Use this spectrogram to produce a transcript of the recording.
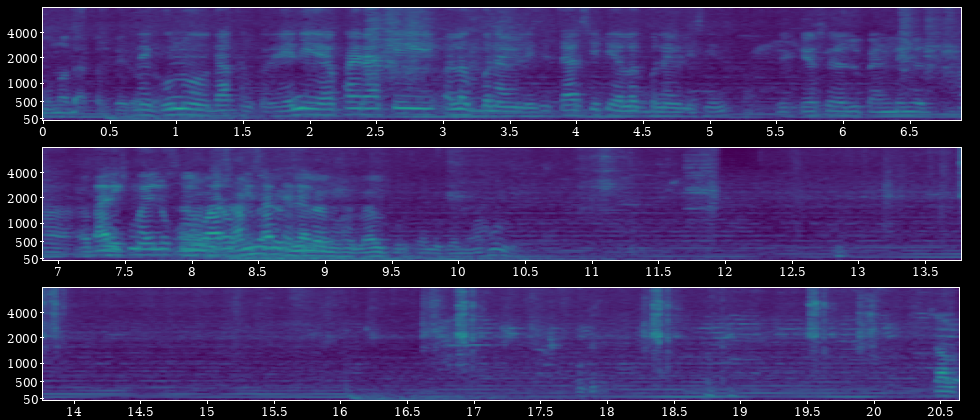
ગુનો દાખલ કર્યો ગુનો દાખલ કર્યો. એની એફઆઈઆર આખી અલગ બનાવેલી છે. ચાર સીટી અલગ બનાવેલી છે કેસ હજુ પેન્ડિંગ જ. હા તારીખમાં એ લોકો સાથે લાલપુર તાલુકામાં ચાલો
